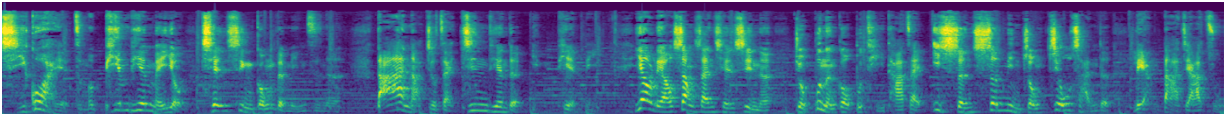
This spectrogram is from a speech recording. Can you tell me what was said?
奇怪耶，怎么偏偏没有谦信公的名字呢？答案呢、啊、就在今天的影片里。要聊上杉谦信呢，就不能够不提他在一生生命中纠缠的两大家族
